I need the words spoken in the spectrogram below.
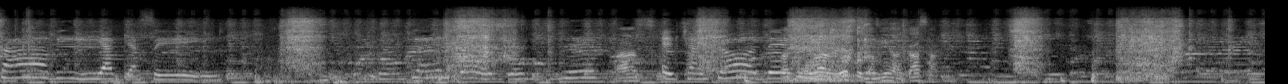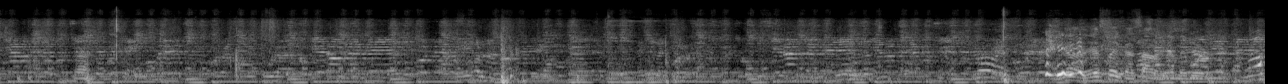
sabía qué hacer. Ah. El chancho de Vas a su llevar eso también a casa. Ya, ya estoy cansado, ya me voy. No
